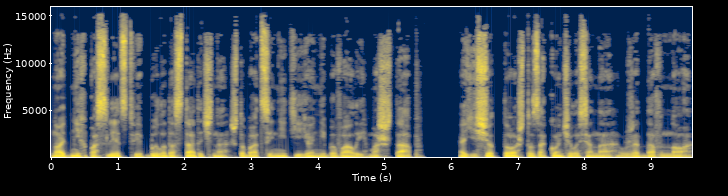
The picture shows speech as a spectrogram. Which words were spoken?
Но одних последствий было достаточно, чтобы оценить ее небывалый масштаб. А еще то, что закончилась она уже давно.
